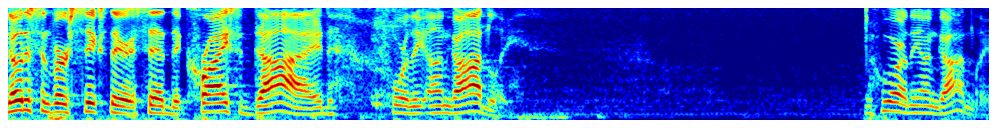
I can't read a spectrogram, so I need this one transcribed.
Notice in verse 6 there it said that Christ died for the ungodly. Who are the ungodly?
